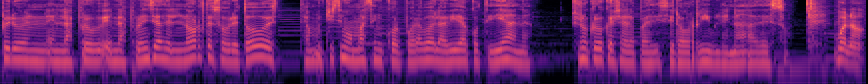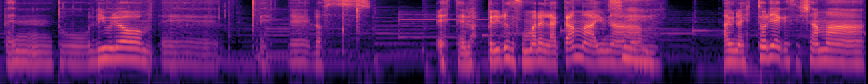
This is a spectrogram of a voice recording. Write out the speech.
pero en, en las, en las provincias del norte, sobre todo, está muchísimo más incorporado a la vida cotidiana. Yo no creo que a ella le pareciera horrible nada de eso. Bueno, en tu libro, eh, este, los, este, los peligros de fumar en la cama, hay una, Sí. hay una historia que se llama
